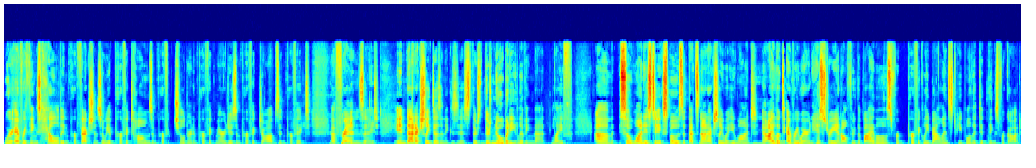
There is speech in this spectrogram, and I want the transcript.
where everything's held in perfection. So we have perfect homes and perfect children and perfect marriages and perfect jobs and perfect uh, friends, right. and and that actually doesn't exist. There's there's nobody living that life. Um, so one is to expose that that's not actually what you want. Mm-hmm. I looked everywhere in history and all through the Bibles for perfectly balanced people that did things for God.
